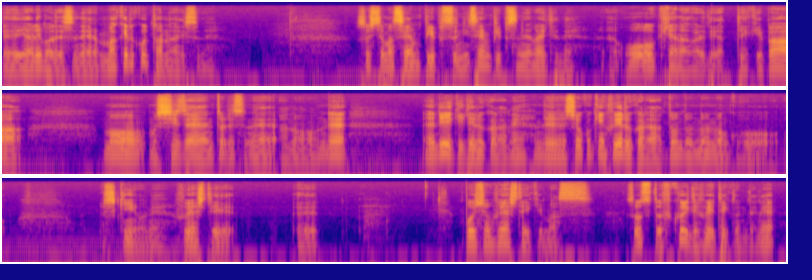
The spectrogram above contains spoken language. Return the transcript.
えー、やればですね、負けることはないですね。そして、まあ、1000ピプス、2000ピプス狙いでね、大きな流れでやっていけば、もう自然とですね、あの、で、利益出るからね、で、証拠金増えるから、どんどんどんどんこう、資金をね、増やしてえー、ポジション増やしていきます。そうすると、複利で増えていくんでね。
